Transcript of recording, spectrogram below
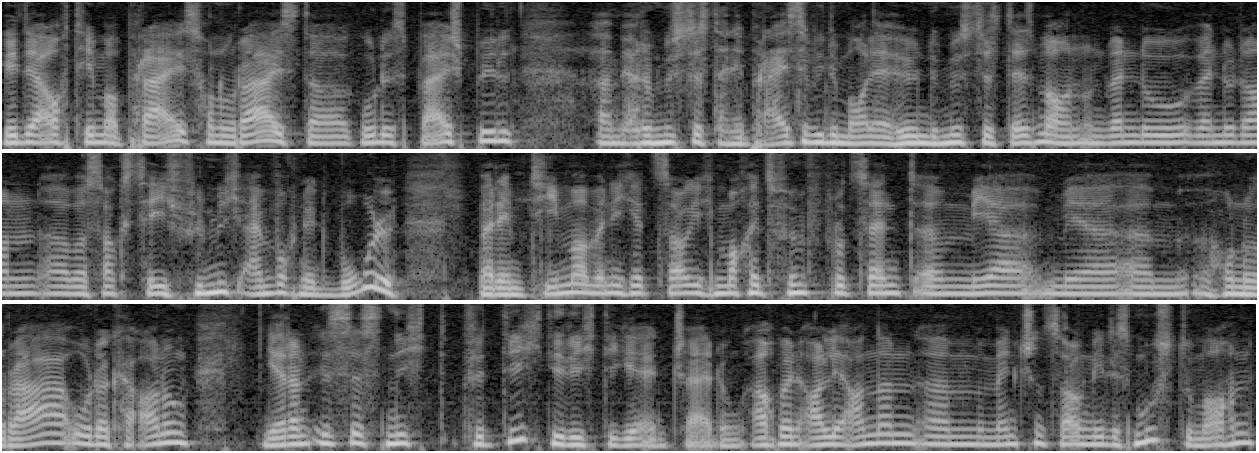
Geht ja auch Thema Preis, Honorar ist da ein gutes Beispiel. Ähm, ja, du müsstest deine Preise wieder mal erhöhen, du müsstest das machen. Und wenn du, wenn du dann aber sagst, hey, ich fühle mich einfach nicht wohl bei dem Thema, wenn ich jetzt sage, ich mache jetzt 5% äh, mehr, mehr ähm, Honorar oder keine Ahnung, ja, dann ist es nicht für dich die richtige Entscheidung. Auch wenn alle anderen ähm, Menschen sagen, nee, das musst du machen,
